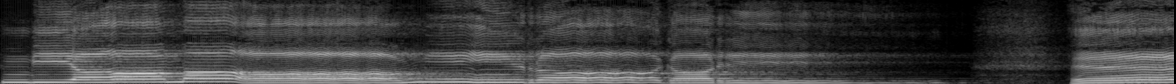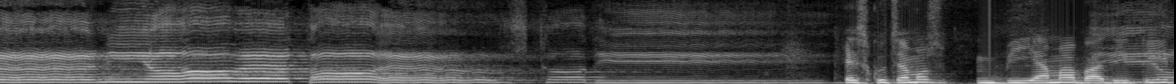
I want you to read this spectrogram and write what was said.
Biama biama euskadi. Escuchamos Viama Baditit,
